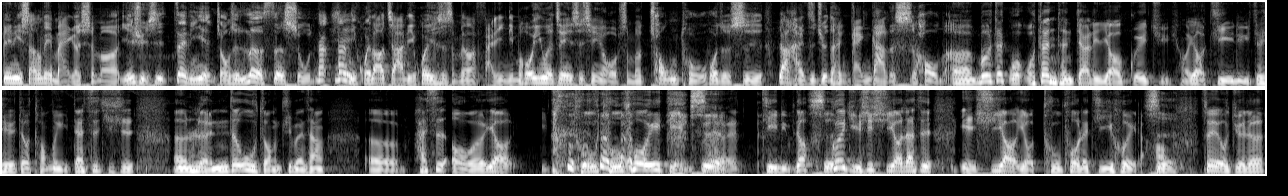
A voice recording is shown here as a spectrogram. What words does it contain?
便利商店买个什么，也许是在你眼中是垃圾食物。那那你回到家里会是什么样的反应？你们会因为这件事情有什么冲突，或者是让孩子觉得很尴尬的时候吗？呃，不，这我我赞成家里要有规矩，好要有纪律，这些都同意。但是其实，呃，人的物种基本上，呃，还是偶尔要。突突破一点 是纪律，规矩是需要，但是也需要有突破的机会的。是，所以我觉得，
